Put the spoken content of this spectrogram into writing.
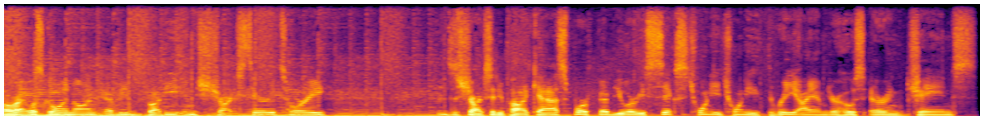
All right, what's going on, everybody in Sharks territory? This is the Shark City podcast for February 6, 2023. I am your host, Aaron James.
